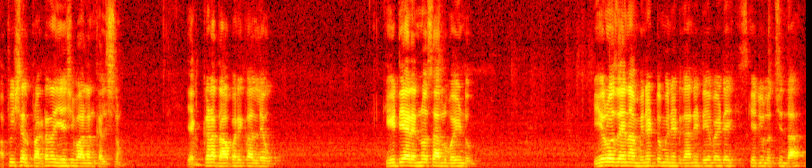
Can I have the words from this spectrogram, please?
అఫీషియల్ ప్రకటన చేసి వాళ్ళని కలిసినాం. ఎక్కడ దాపరికాలు లేవు. కేటీఆర్ ఎన్నోసార్లు పోయిండు. ఏ రోజైనా మినిట్ టు మినిట్ కానీ డే బై డే స్కెడ్యూల్ వచ్చిందా?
